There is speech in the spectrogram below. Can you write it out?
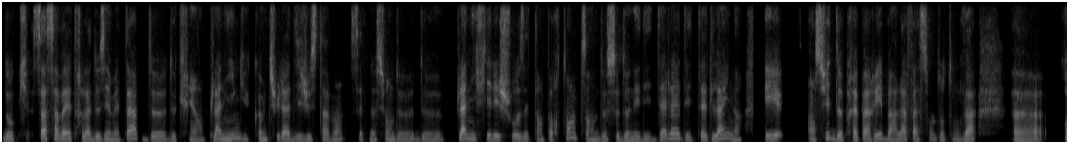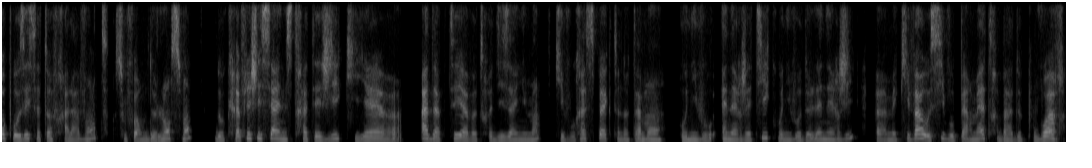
Donc ça, ça va être la deuxième étape, de, créer un planning. Comme tu l'as dit juste avant, cette notion de, planifier les choses est importante, hein, de se donner des délais, des deadlines, et ensuite de préparer ben, la façon dont on va proposer cette offre à la vente sous forme de lancement. Donc réfléchissez à une stratégie qui est adaptée à votre design humain, qui vous respecte notamment au niveau énergétique, au niveau de l'énergie, euh, mais qui va aussi vous permettre bah, de pouvoir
